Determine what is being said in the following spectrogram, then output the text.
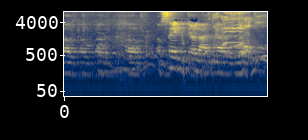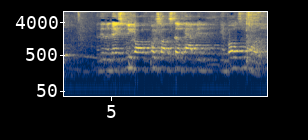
of, of, saying that their lives matter. And then the next week, all, of course, all the stuff happened in Baltimore.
